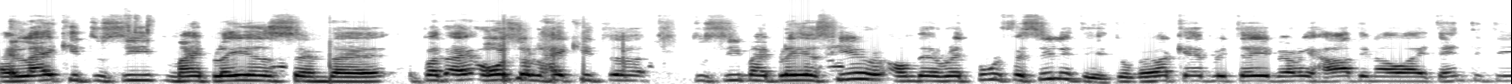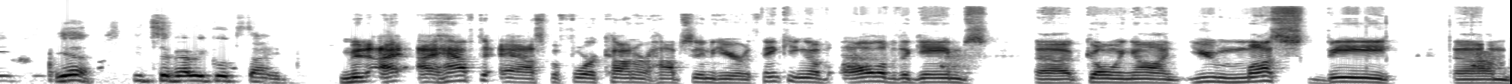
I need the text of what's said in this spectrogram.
I like it to see my players, and uh, but I also like it uh, to see my players here on the Red Bull facility to work every day very hard in our identity. Yeah, it's a very good time. I mean, I, I have to ask before Connor hops in here, thinking of all of the games uh, going on, you must be um,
